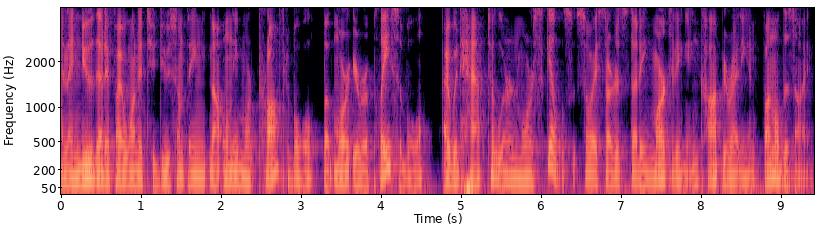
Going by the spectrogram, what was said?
And I knew that if I wanted to do something not only more profitable, but more irreplaceable, I would have to learn more skills. So I started studying marketing and copywriting and funnel design.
